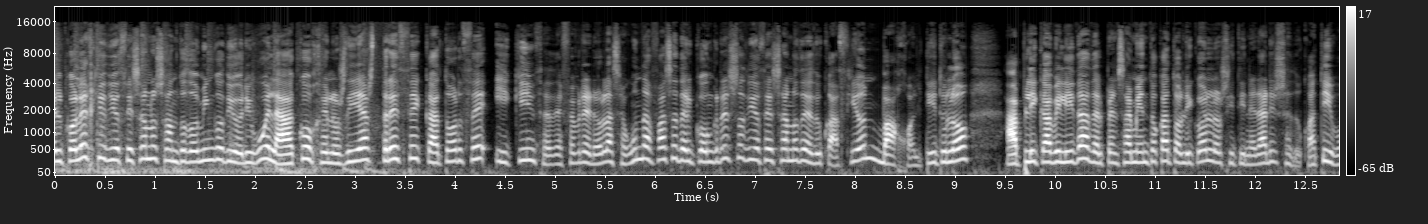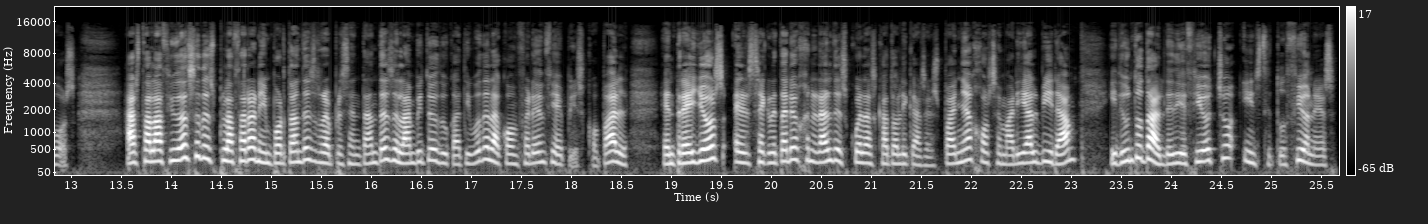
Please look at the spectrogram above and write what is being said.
El Colegio Diocesano Santo Domingo de Orihuela acoge los días 13, 14 y 15 de febrero la segunda fase del Congreso Diocesano de Educación bajo el título Aplicabilidad del pensamiento católico en los itinerarios educativos. Hasta la ciudad se desplazarán importantes representantes del ámbito educativo de la Conferencia Episcopal, entre ellos el secretario general de Escuelas Católicas de España, José María Alvira, y de un total de 18 instituciones.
